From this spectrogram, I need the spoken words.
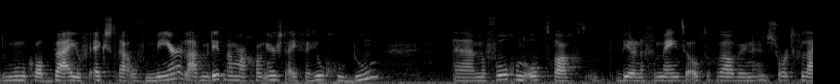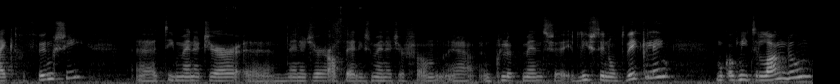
er moet nog wat bij of extra of meer. Laat me dit nou maar gewoon eerst even heel goed doen. Uh, mijn volgende opdracht binnen de gemeente ook toch wel weer een soortgelijke functie. Uh, teammanager, manager, afdelingsmanager van ja, een club mensen, het liefst in ontwikkeling. Moet ik ook niet te lang doen.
